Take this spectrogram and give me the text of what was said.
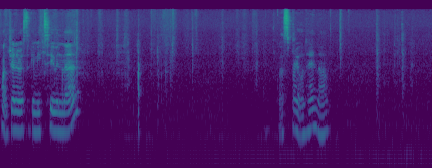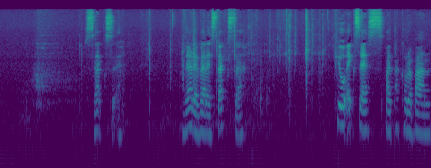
quite generous to give me two in there. Got to spray it on here now. Sexy. Very, very sexy. Pure Excess by Paco Rabanne.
